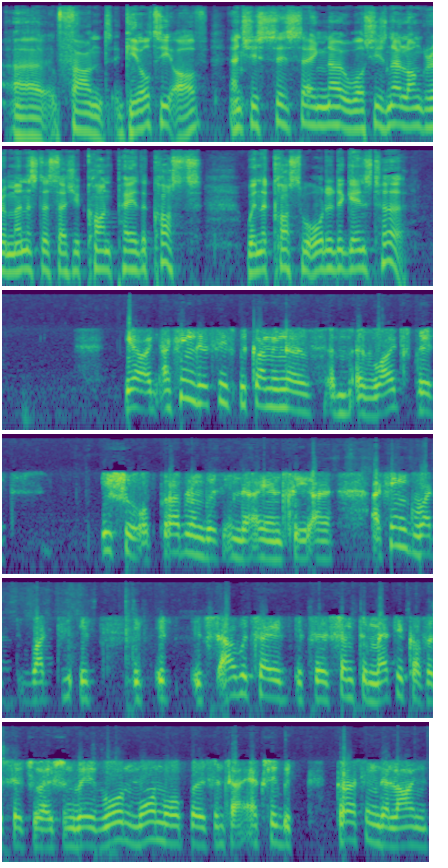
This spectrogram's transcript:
uh, found guilty of. And she's saying, no, well, she's no longer a minister, so she can't pay the costs when the costs were ordered against her. Yeah, I think this is becoming a, a, a widespread issue or problem within the ANC. I, I think what what it, it, it it's I would say it's a symptomatic of a situation where more and more, persons are actually crossing the line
